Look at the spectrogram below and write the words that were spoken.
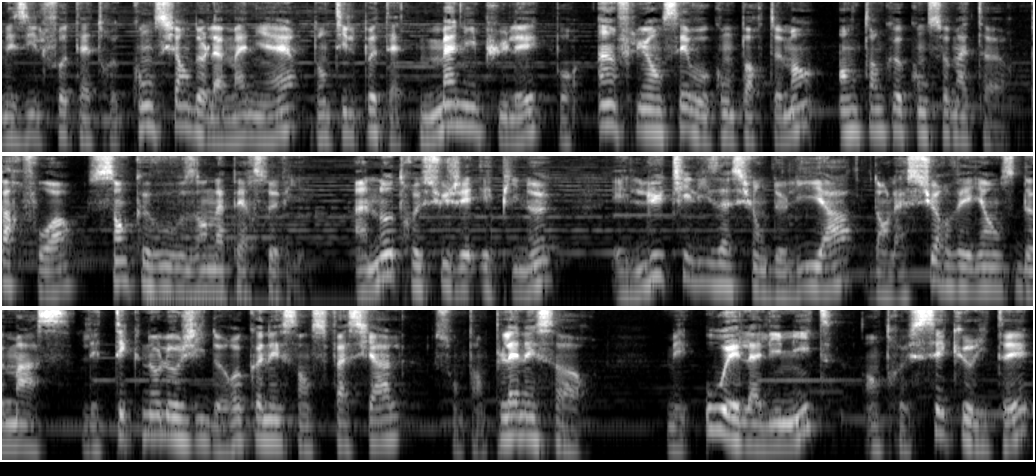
mais il faut être conscient de la manière dont il peut être manipulé pour influencer vos comportements en tant que consommateur, parfois sans que vous vous en aperceviez. Un autre sujet épineux est l'utilisation de l'IA dans la surveillance de masse. Les technologies de reconnaissance faciale sont en plein essor. Mais où est la limite entre sécurité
